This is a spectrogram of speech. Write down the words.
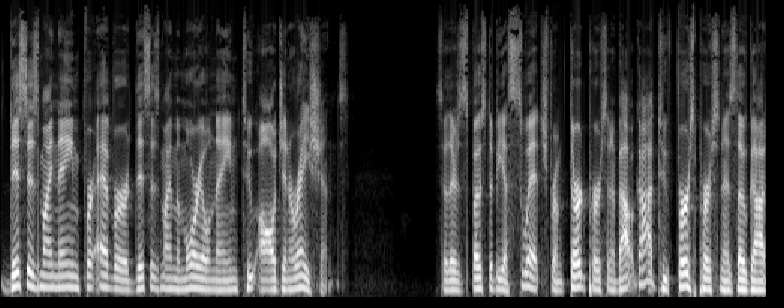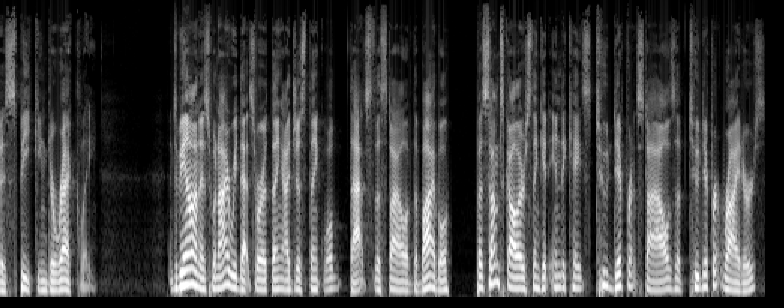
This is my name forever. This is my memorial name to all generations. So there's supposed to be a switch from third person about God to first person as though God is speaking directly. And to be honest, when I read that sort of thing, I just think, well, that's the style of the Bible. But some scholars think it indicates two different styles of two different writers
